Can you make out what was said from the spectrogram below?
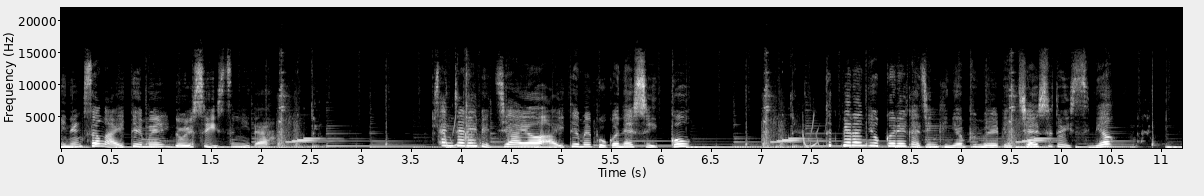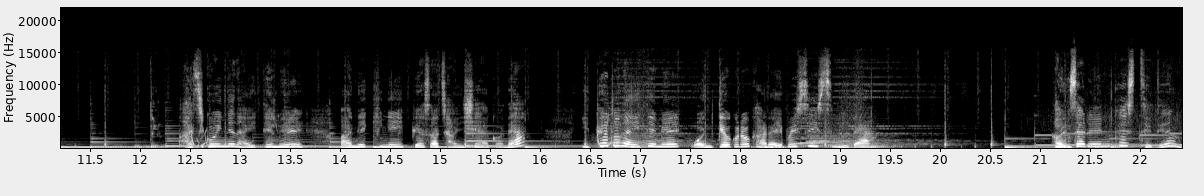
기능성 아이템을 놓을 수 있습니다. 상자를 배치하여 아이템을 보관할 수 있고 특별한 효과를 가진 기념품을 배치할 수도 있으며 가지고 있는 아이템을 마네킹에 입혀서 전시하거나 입혀둔 아이템을 원격으로 갈아입을 수 있습니다. 건설은 퀘스트 등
